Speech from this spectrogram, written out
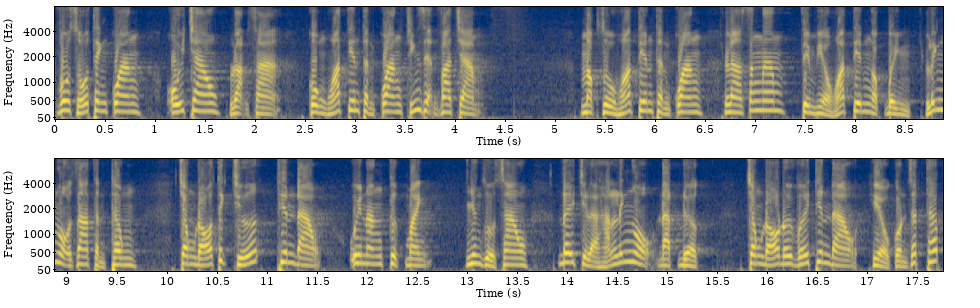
vô số thanh quang, ối trao, loạn xạ cùng hóa tiên thần quang chính diện va chạm. Mặc dù hóa tiên thần quang là Giang Nam tìm hiểu hóa tiên Ngọc Bình lĩnh ngộ ra thần thông, trong đó tích chứa thiên đạo, uy năng cực mạnh, nhưng dù sao đây chỉ là hắn lĩnh ngộ đạt được, trong đó đối với thiên đạo hiểu còn rất thấp,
